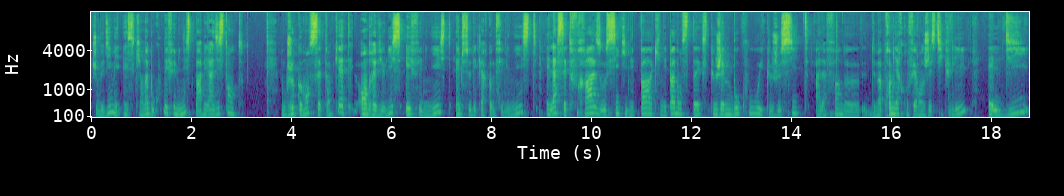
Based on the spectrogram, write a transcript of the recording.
je me dis, mais est-ce qu'il y en a beaucoup des féministes parmi les résistantes? Donc je commence cette enquête. André Violis est féministe, elle se déclare comme féministe. Elle a cette phrase aussi qui n'est pas, qui n'est pas dans ce texte, que j'aime beaucoup et que je cite à la fin de, ma première conférence gesticulée. Elle dit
